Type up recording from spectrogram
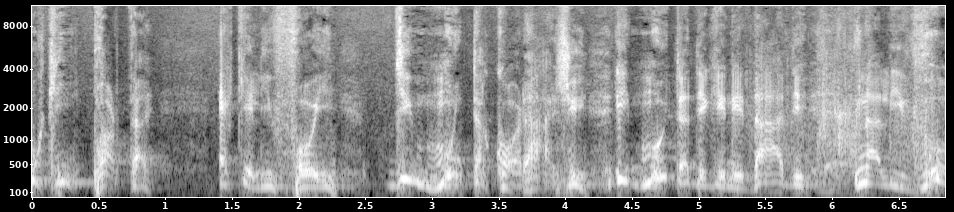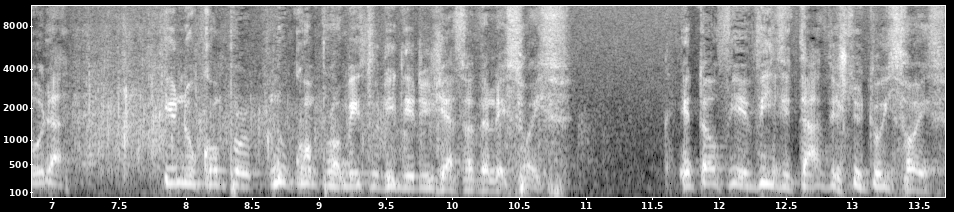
o que importa é que ele foi de muita coragem e muita dignidade na lisura e no, compro- no compromisso de dirigir essas eleições. Então eu fui visitar as instituições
